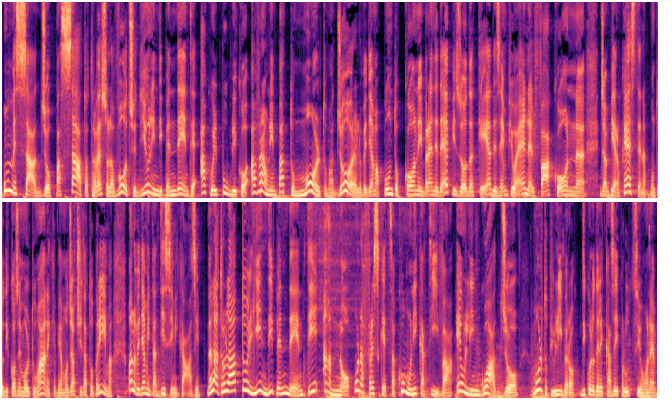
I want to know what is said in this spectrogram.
un messaggio passato attraverso la voce di un indipendente a quel pubblico avrà un impatto molto maggiore, lo vediamo appunto con i branded episode che ad esempio Enel fa con Giampiero Kesten, appunto di cose molto umane che abbiamo già citato prima, ma lo vediamo in tantissimi casi. Dall'altro lato gli indipendenti hanno una freschezza comunicativa e un linguaggio molto più libero di quello delle case di produzione,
